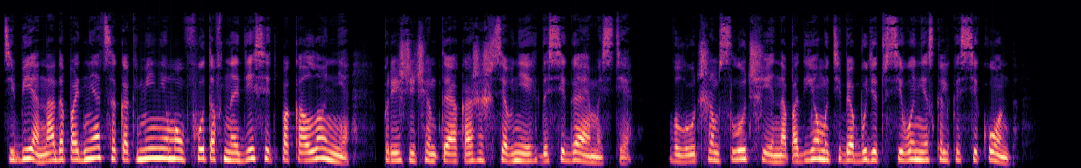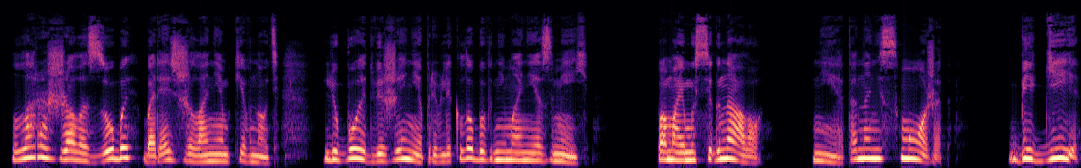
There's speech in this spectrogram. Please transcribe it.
Тебе надо подняться как минимум футов на десять по колонне, прежде чем ты окажешься вне их досягаемости. В лучшем случае на подъем у тебя будет всего несколько секунд». Лара сжала зубы, борясь с желанием кивнуть. Любое движение привлекло бы внимание змей. «По моему сигналу!» «Нет, она не сможет!» «Беги!»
